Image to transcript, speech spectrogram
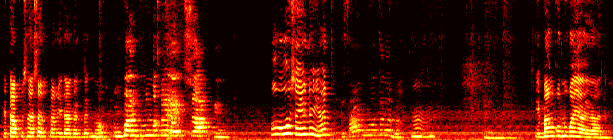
E tapos nasaan pang idadagdag mo? Kung bakit mo na kaya ito sa akin? Oo, sa'yo na yan. Sa akin mo talaga. Mm Ibang ko mo kaya yan?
